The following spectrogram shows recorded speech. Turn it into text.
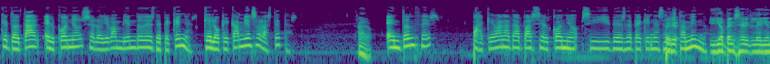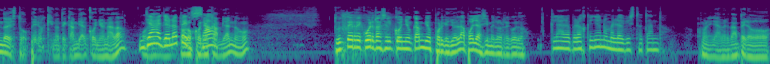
que total, el coño se lo llevan viendo desde pequeñas, que lo que cambian son las tetas. Claro. Entonces, ¿para qué van a taparse el coño si desde pequeñas se lo Pero- están viendo? Y yo pensé leyendo esto, pero es que no te cambia el coño nada. Ya, yo lo he todos los pensado. coños cambian, ¿no? ¿Tú te recuerdas el coño cambios? Porque yo en la polla sí me lo recuerdo. Claro, pero es que yo no me lo he visto tanto. Hombre, ya, ¿verdad? Pero...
